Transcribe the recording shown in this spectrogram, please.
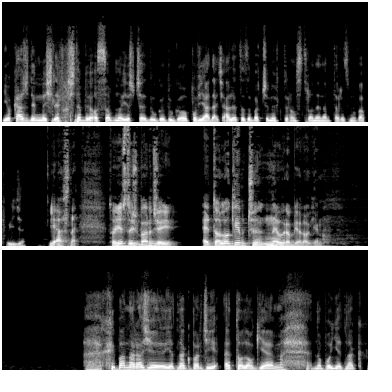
i o każdym myślę można by osobno jeszcze długo, długo opowiadać, ale to zobaczymy, w którą stronę nam ta rozmowa pójdzie. Jasne. To jesteś bardziej etologiem czy neurobiologiem? Chyba na razie jednak bardziej etologiem, no bo jednak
